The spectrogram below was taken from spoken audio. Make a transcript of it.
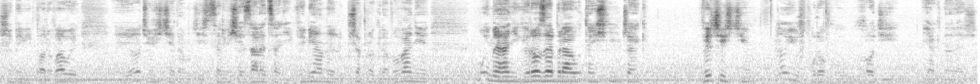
szyby mi parowały. Yy, oczywiście tam gdzieś w serwisie zalecali wymianę lub przeprogramowanie. Mój mechanik rozebrał ten silniczek, wyczyścił, no i już po roku chodzi jak należy.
